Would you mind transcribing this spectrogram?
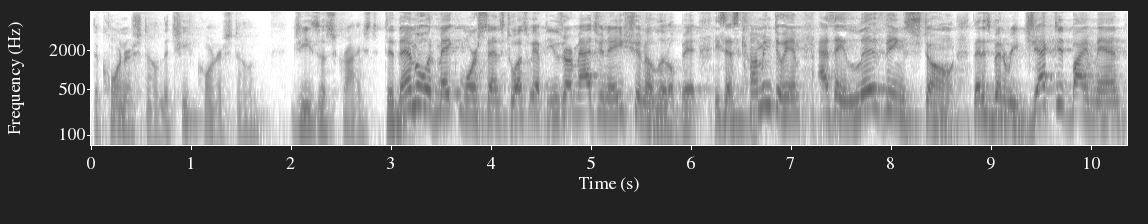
the cornerstone, the chief cornerstone. Jesus Christ. To them, it would make more sense. To us, we have to use our imagination a little bit. He says, coming to him as a living stone that has been rejected by man,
